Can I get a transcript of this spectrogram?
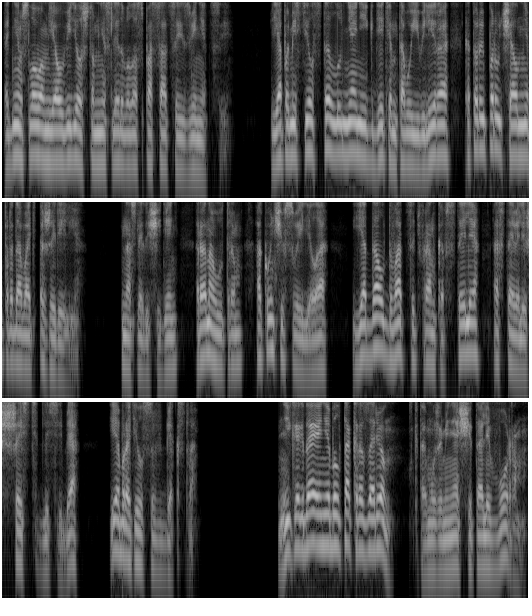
Одним словом, я увидел, что мне следовало спасаться из Венеции я поместил Стеллу няней к детям того ювелира, который поручал мне продавать ожерелье. На следующий день, рано утром, окончив свои дела, я дал 20 франков Стелле, оставили шесть для себя и обратился в бегство. Никогда я не был так разорен, к тому же меня считали вором.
